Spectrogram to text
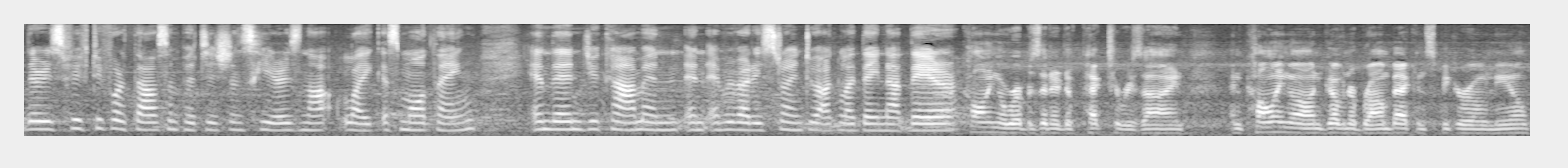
There is 54,000 petitions here. It's not like a small thing. And then you come and, and everybody's trying to act like they're not there. Calling a Representative Peck to resign and calling on Governor Brownback and Speaker O'Neal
